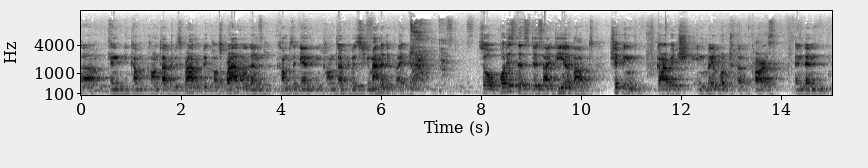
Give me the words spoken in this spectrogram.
um, can become contact with gravel because gravel then comes again in contact with humanity, right? So what is this, this idea about shipping garbage in railroad uh, cars and then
